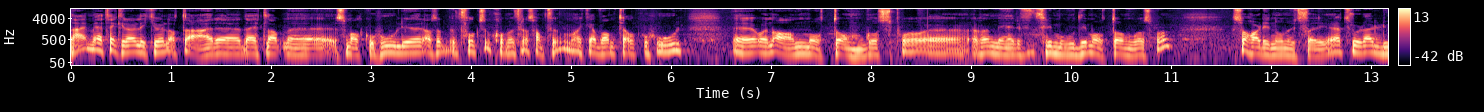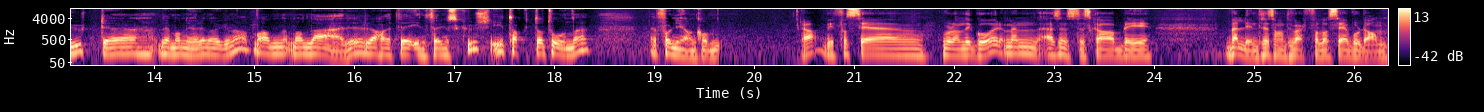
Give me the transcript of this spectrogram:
Nei, men jeg tenker allikevel at det er, eh, det er, et eller annet med, som alkohol gjør. altså Folk som kommer fra samfunn hvor man ikke er vant til alkohol, eh, og en annen måte å omgås på, eh, en mer frimodig måte å omgås på, så har de noen utfordringer. Jeg tror det er lurt det, det man gjør i Norge nå. At man, man, lærer eller har et innføringskurs i takt og tone for nyankomne. Ja, vi får se hvordan det går, men jeg syns det skal bli veldig interessant i hvert fall å se hvordan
